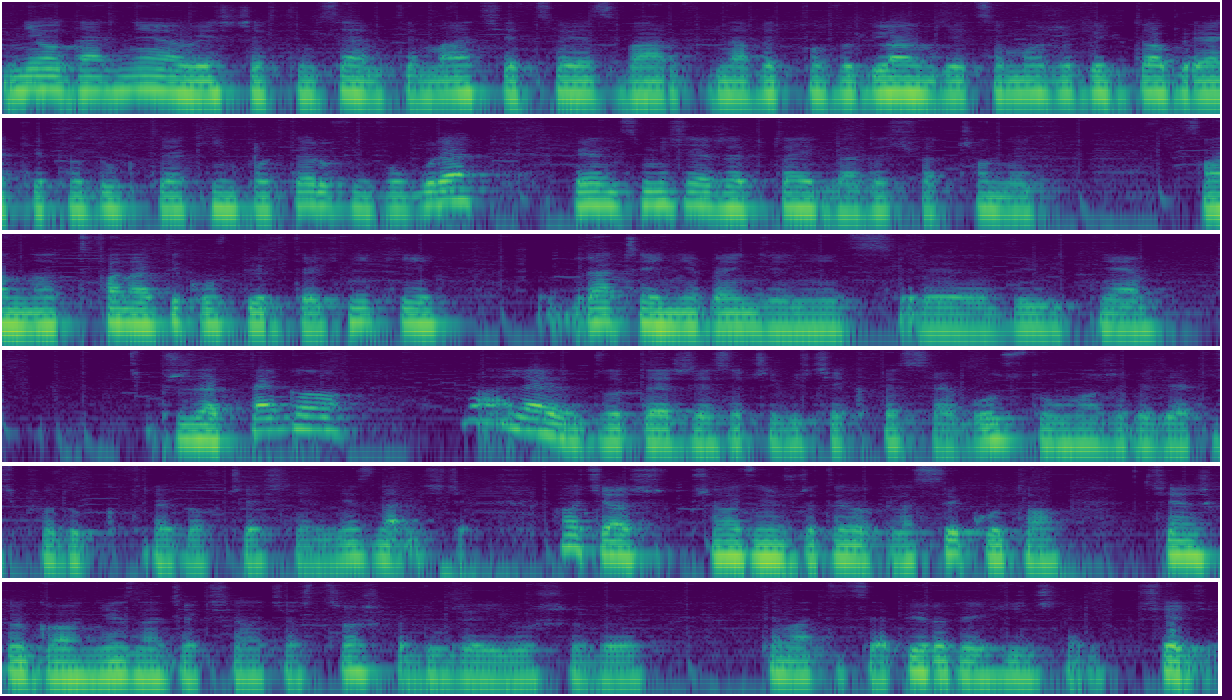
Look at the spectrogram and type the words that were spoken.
nie ogarniają jeszcze w tym całym temacie, co jest warte nawet po wyglądzie, co może być dobre, jakie produkty, jakie importerów i w ogóle, więc myślę, że tutaj dla doświadczonych fanat, fanatyków pirotechniki raczej nie będzie nic y, wybitnie przydatnego, no ale to też jest oczywiście kwestia gustu, może być jakiś produkt, którego wcześniej nie znaliście. Chociaż przechodząc już do tego klasyku, to ciężko go nie znać, jak się chociaż troszkę dłużej już w tematyce pirotechnicznej siedzi.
